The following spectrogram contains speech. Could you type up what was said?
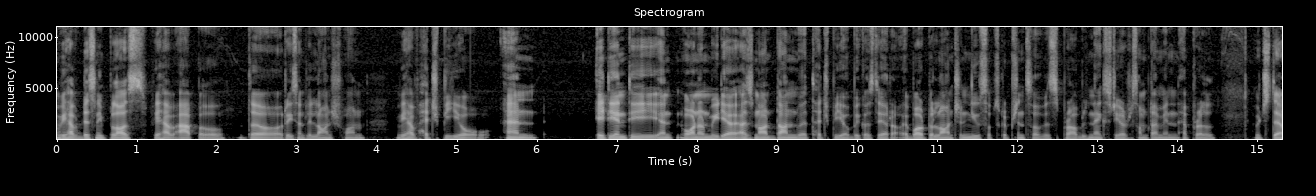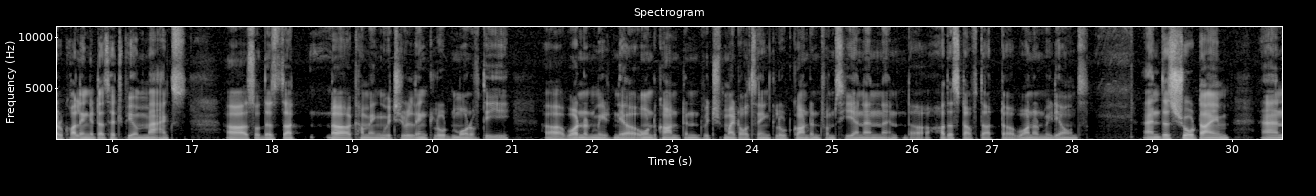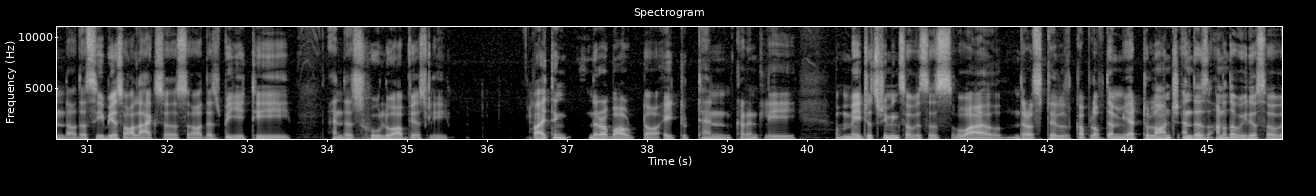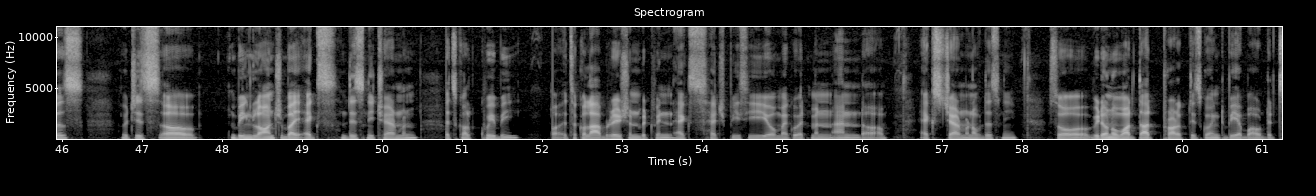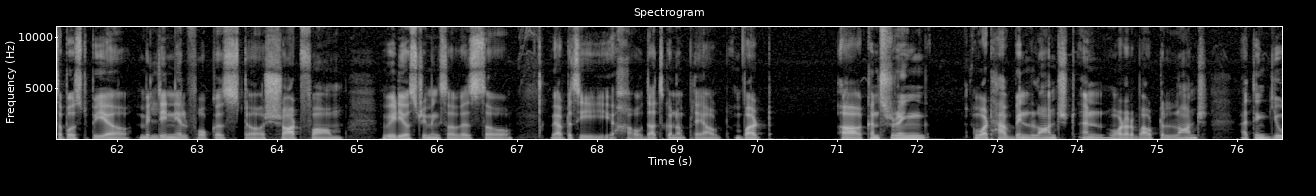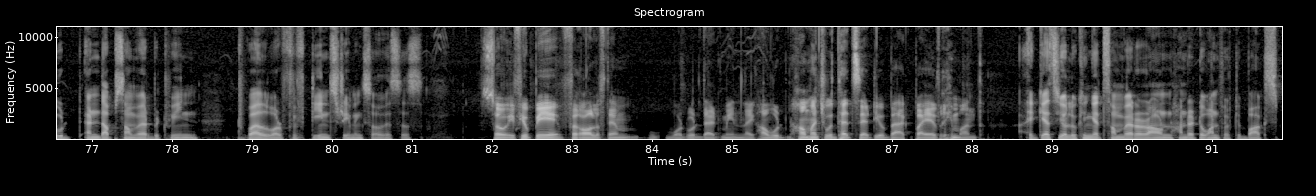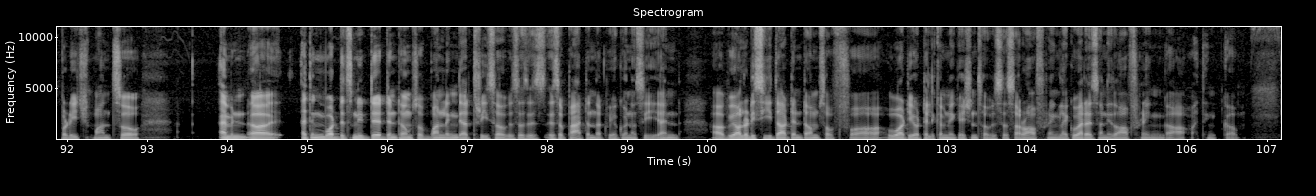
We have Disney Plus, we have Apple, the recently launched one, we have HBO, and AT&T and Warner Media has not done with HBO because they are about to launch a new subscription service probably next year, sometime in April, which they are calling it as HBO Max. Uh, so there's that uh, coming, which will include more of the uh, Warner Media owned content, which might also include content from CNN and uh, other stuff that uh, Warner Media owns. And there's Showtime and uh, the CBS All Access, there's BET, and there's Hulu, obviously. I think there are about uh, 8 to 10 currently major streaming services, while there are still a couple of them yet to launch. And there's another video service which is uh, being launched by ex Disney chairman. It's called Quibi. Uh, it's a collaboration between ex HP CEO Meg Whitman and uh, ex chairman of Disney. So we don't know what that product is going to be about. It's supposed to be a millennial focused uh, short form video streaming service. So we have to see how that's going to play out. But uh, considering what have been launched and what are about to launch, I think you would end up somewhere between 12 or 15 streaming services. So if you pay for all of them, what would that mean? Like how would how much would that set you back by every month? I guess you're looking at somewhere around 100 to 150 bucks per each month. So, I mean, uh, I think what Disney did in terms of bundling their three services is, is a pattern that we are going to see. And uh, we already see that in terms of uh, what your telecommunication services are offering. Like Verizon is offering, uh, I think, uh,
